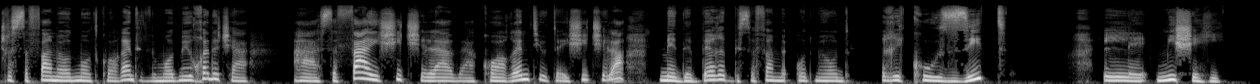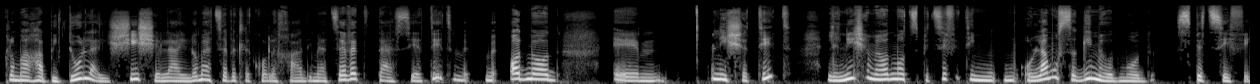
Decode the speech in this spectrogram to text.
יש לה שפה מאוד מאוד קוהרנטית ומאוד מיוחדת, שהשפה האישית שלה והקוהרנטיות האישית שלה מדברת בשפה מאוד מאוד ריכוזית למי שהיא. כלומר, הבידול האישי שלה היא לא מעצבת לכל אחד, היא מעצבת תעשייתית מאוד מאוד אה, נישתית, לנישה מאוד מאוד ספציפית עם עולם מושגים מאוד מאוד ספציפי.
